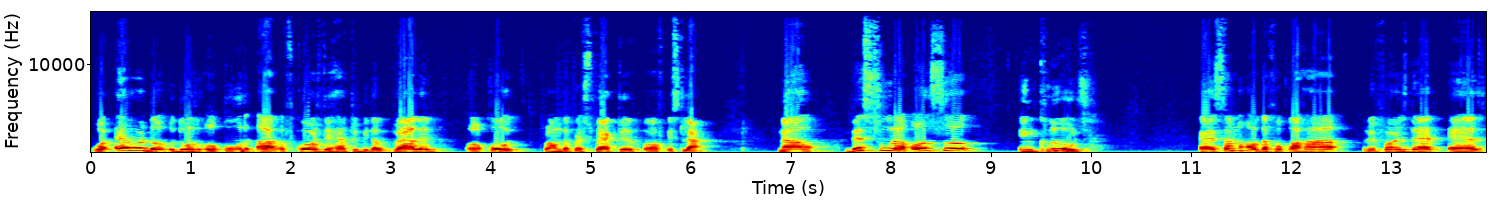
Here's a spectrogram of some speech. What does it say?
Whatever the, those uqud are, of course, they have to be the valid uqud from the perspective of Islam. Now, this surah also includes, as some of the fuqaha refers that as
